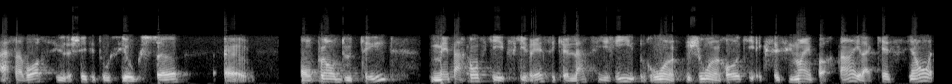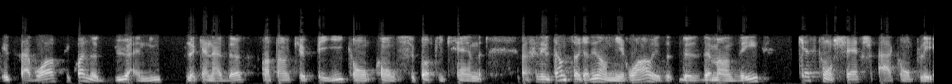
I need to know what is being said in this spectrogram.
À savoir si le chiffre est aussi haut que ça, on peut en douter. Mais par contre, ce qui est, vrai, c'est que la Syrie joue un, rôle qui est excessivement important et la question est de savoir c'est quoi notre but à nous, le Canada, en tant que pays qu'on supporte l'Ukraine. Parce que c'est le temps de se regarder dans le miroir et de, se demander qu'est-ce qu'on cherche à accomplir.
